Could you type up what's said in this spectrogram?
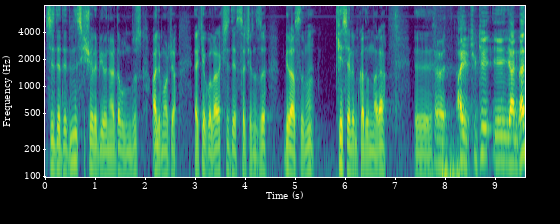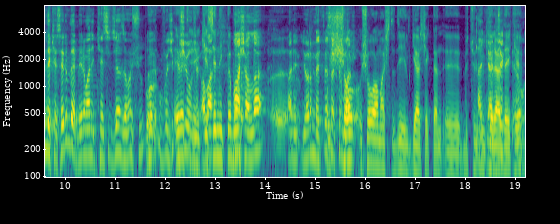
siz de dediniz ki şöyle bir öneride bulundunuz. Ali Morca erkek olarak siz de saçınızı birazını keselim kadınlara. Ee, Evet. Hayır çünkü e, yani ben de keserim de benim hani kesileceğin zaman şu Bu- ufacık bir evet, şey olacak. e, kesinlikle Ama bu- maşallah e, hani yarım metre saçım var. şov, şov amaçlı değil gerçekten e, bütün Hayır, ülkelerdeki gerçek,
